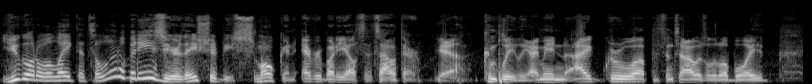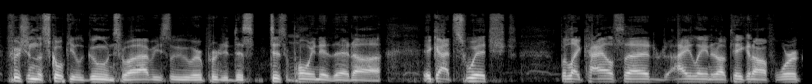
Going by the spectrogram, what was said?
you go to a lake that's a little bit easier, they should be smoking everybody else that's out there. Yeah, completely. I mean, I grew up since I was a little boy fishing the Skokie Lagoon, so obviously we were pretty dis- disappointed that uh, it got switched. But like Kyle said, I ended up taking off work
